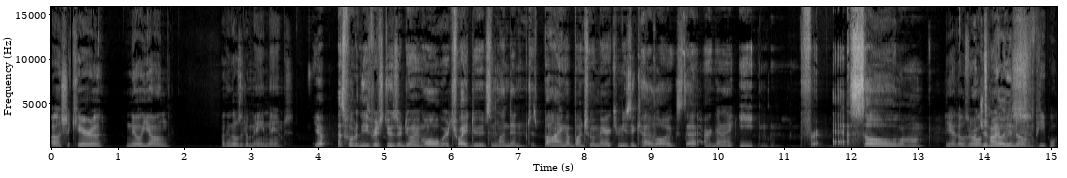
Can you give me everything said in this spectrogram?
uh, Shakira, Neil Young. I think those are the main names. Yep, that's what these rich dudes are doing. Oh, rich white dudes in London just buying a bunch of American music catalogs that are gonna eat for so long. Yeah, those are all 100 million, timeless though. people.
